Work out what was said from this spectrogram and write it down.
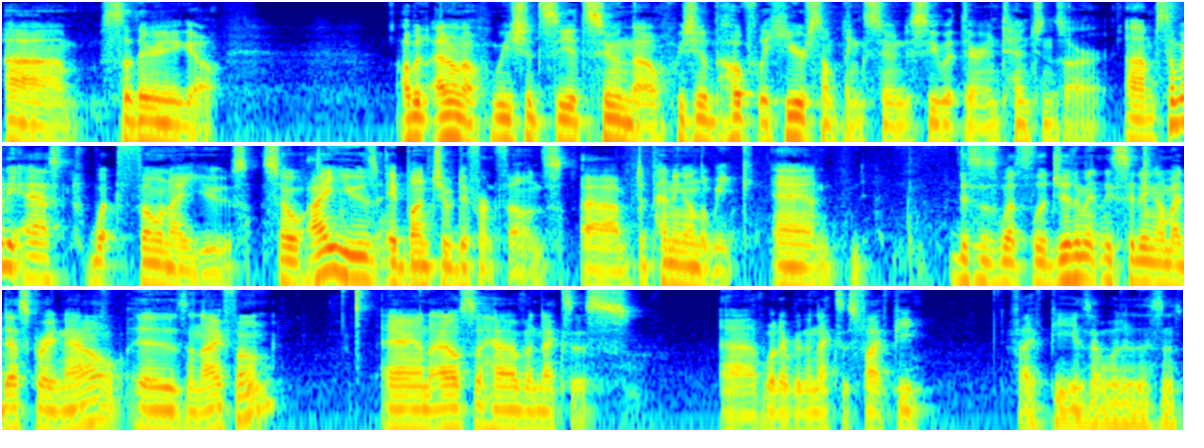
Um, so there you go. I don't know. We should see it soon, though. We should hopefully hear something soon to see what their intentions are. Um, somebody asked what phone I use. So I use a bunch of different phones, uh, depending on the week. And this is what's legitimately sitting on my desk right now is an iPhone, and I also have a Nexus, uh, whatever the Nexus 5P. 5P is that what this is?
